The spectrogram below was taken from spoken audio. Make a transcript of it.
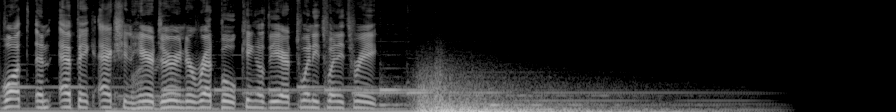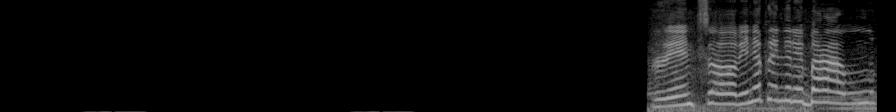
What an epic action here during the Red Bull King of the Air 2023. Lorenzo, vieni a prendere Bau.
